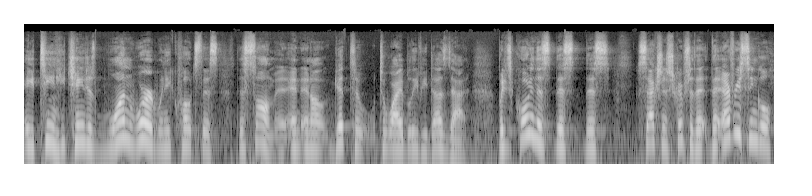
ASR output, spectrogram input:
18, he changes one word when he quotes this, this psalm. And, and, and I'll get to, to why I believe he does that. But he's quoting this, this, this section of scripture that, that every single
